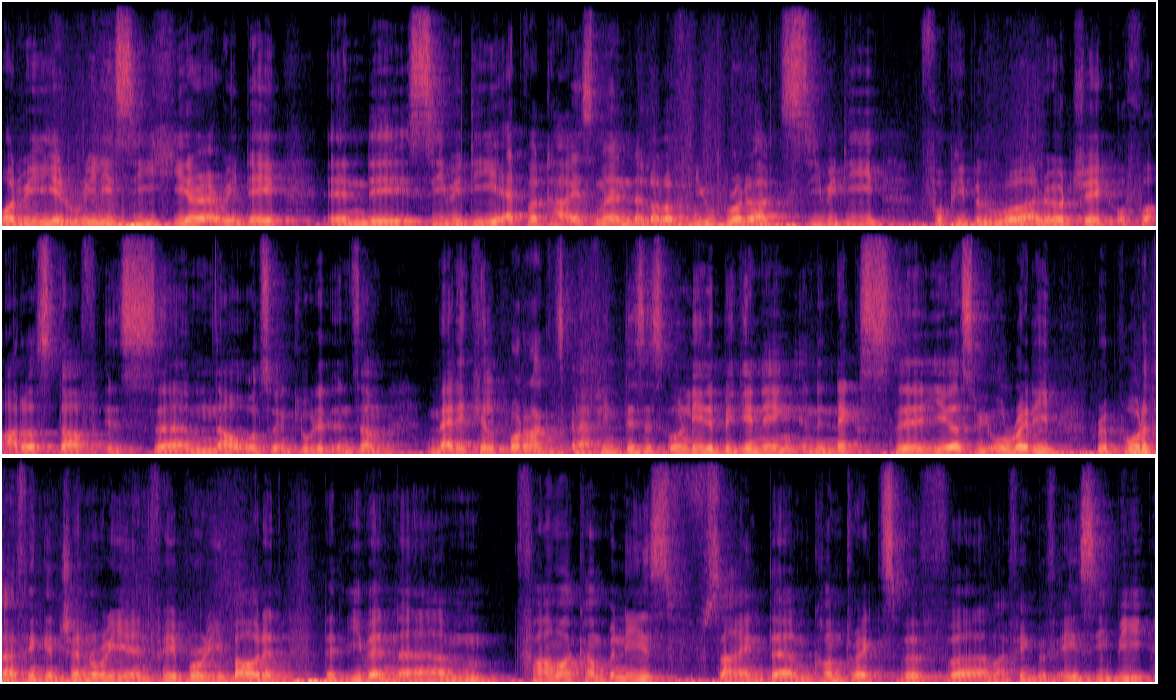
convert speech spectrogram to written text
what we really see here every day in the CBD advertisement a lot of new products CBD for people who are allergic or for other stuff is um, now also included in some medical products and I think this is only the beginning. In the next uh, years we already reported I think in January and February about it that even um, pharma companies signed um, contracts with um, I think with ACB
